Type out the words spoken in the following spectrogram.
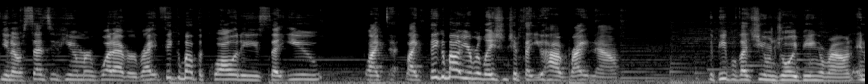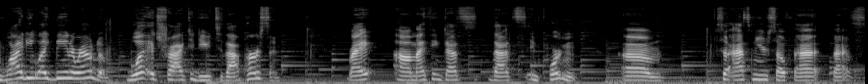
you know, sense of humor, whatever, right? Think about the qualities that you like to, like think about your relationships that you have right now. The people that you enjoy being around and why do you like being around them? What attracted you to that person? Right? Um, I think that's that's important. Um, so asking yourself that that's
